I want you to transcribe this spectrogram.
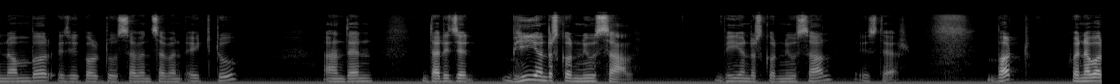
number is equal to 7782 and then that is a v underscore new sal. V underscore new sal is there. But whenever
